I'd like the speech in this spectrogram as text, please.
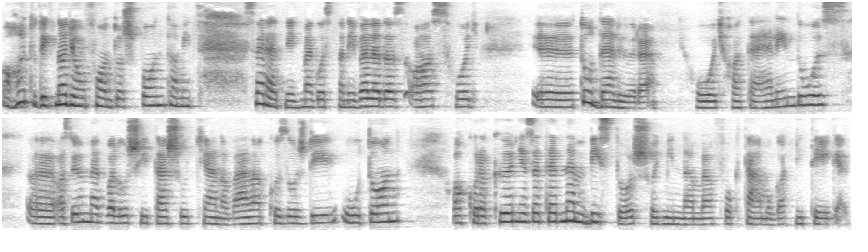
A hatodik nagyon fontos pont, amit szeretnék megosztani veled, az az, hogy e, tudd előre, hogy ha te elindulsz az önmegvalósítás útján, a vállalkozósdi úton, akkor a környezeted nem biztos, hogy mindenben fog támogatni téged.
